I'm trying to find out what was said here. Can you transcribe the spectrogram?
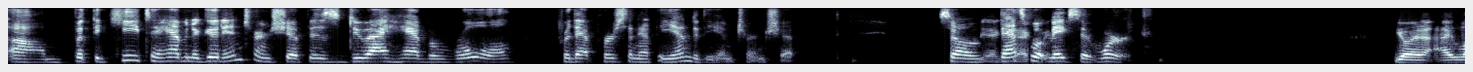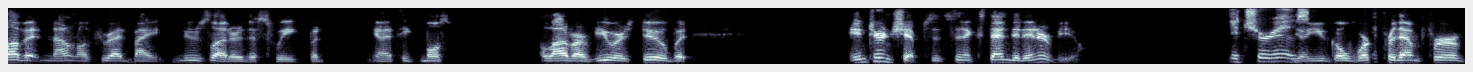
um, but the key to having a good internship is: do I have a role for that person at the end of the internship? So yeah, that's what makes it work. You know, I love it, and I don't know if you read my newsletter this week, but you know, I think most, a lot of our viewers do. But internships, it's an extended interview. It sure is. You, know, you go work for them for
